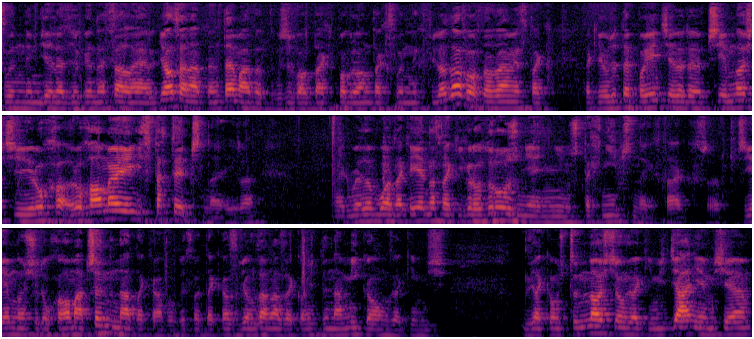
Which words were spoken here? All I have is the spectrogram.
słynnym dziele Diogenesa Laergiosa na ten temat, tych żywotach i poglądach słynnych filozofów, to tam jest tak, takie użyte pojęcie przyjemności rucho, ruchomej i statycznej, że jakby to było takie jedno z takich rozróżnień już technicznych, tak, że przyjemność ruchoma, czynna taka, powiedzmy taka związana z jakąś dynamiką, z jakimś z jakąś czynnością, z jakimś dzianiem się,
